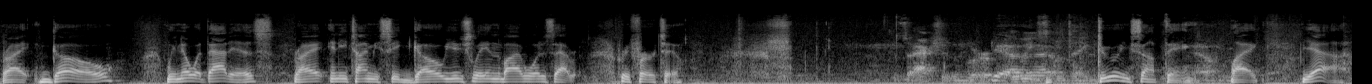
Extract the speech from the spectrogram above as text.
right? Go, we know what that is, right? Anytime you see go, usually in the Bible, what does that refer to? It's action. We're Yeah, doing uh, something. Doing something. Like, yeah,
